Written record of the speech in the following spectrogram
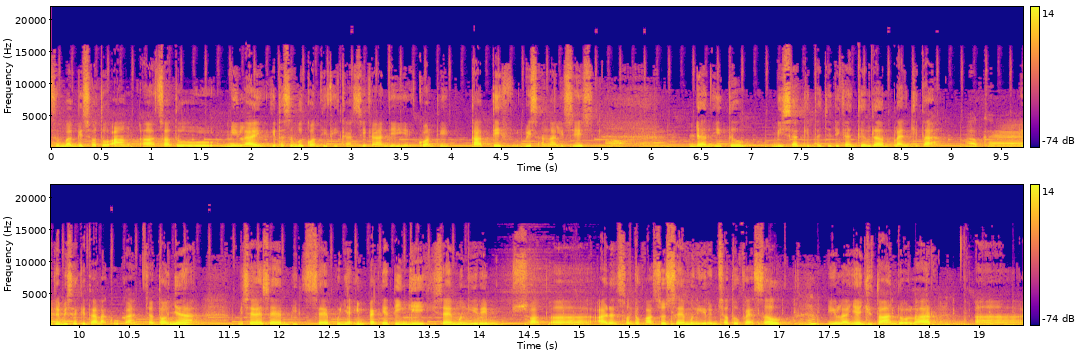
sebagai suatu ang, uh, suatu nilai kita sebut kuantifikasikan di kuantitatif risk analysis. Oh, okay. Dan itu bisa kita jadikan ke dalam plan kita. Oke. Okay. Itu bisa kita lakukan. Contohnya, misalnya saya saya punya impactnya tinggi. Saya mengirim suatu, uh, ada contoh kasus saya mengirim satu vessel hmm? nilainya jutaan dolar. Uh,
